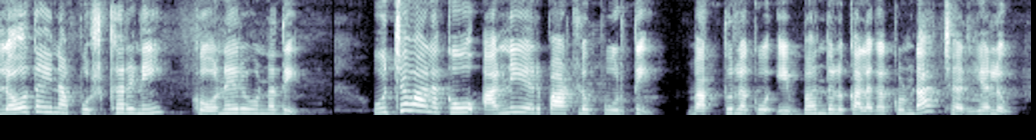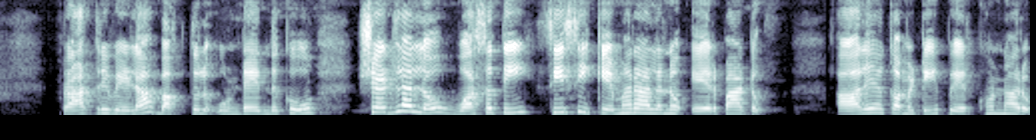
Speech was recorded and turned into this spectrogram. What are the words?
లోతైన పుష్కరిణి కోనేరు ఉన్నది. ఉత్సవాలకు అన్ని ఏర్పాట్లు పూర్తి. భక్తులకు ఇబ్బందులు కలగకుండా చర్యలు. రాత్రివేళ భక్తులు ఉండేందుకు షెడ్లలో వసతి సీసీ కెమెరాలను ఏర్పాటు. ఆలయ కమిటీ పేర్కొన్నారు.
